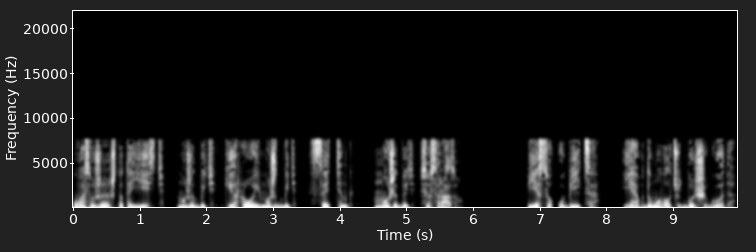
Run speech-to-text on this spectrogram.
У вас уже что-то есть. Может быть, герой, может быть, сеттинг, может быть, все сразу. Пьесу «Убийца» я обдумывал чуть больше года.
